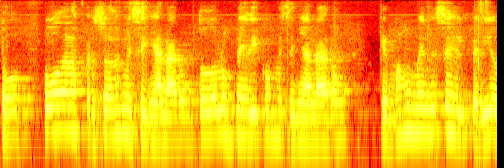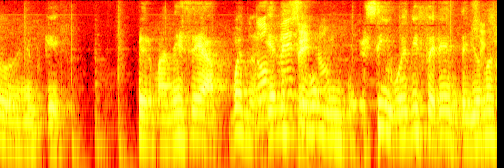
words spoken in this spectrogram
to- todas las personas me señalaron, todos los médicos me señalaron que más o menos ese es el periodo en el que permanece a, bueno, Dos él meses, estuvo ¿no? en intensivo, es diferente, yo Sí, no claro.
